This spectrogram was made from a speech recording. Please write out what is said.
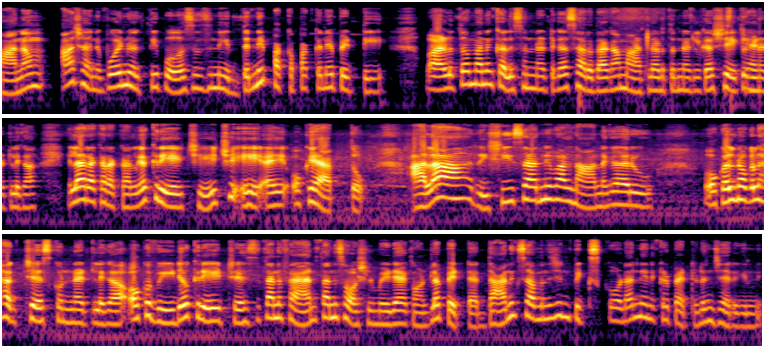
మనం ఆ చనిపోయిన వ్యక్తి పర్సన్స్ని ఇద్దరిని పక్క పక్కనే పెట్టి వాళ్ళతో మనం కలిసి ఉన్నట్టుగా సరదాగా మాట్లాడుతున్నట్లుగా షేక్ అయినట్లుగా ఇలా రకరకాలుగా క్రియేట్ చేయొచ్చు ఏఐ ఒక యాప్తో అలా రిషి సార్ని వాళ్ళ నాన్నగారు ఒకరినొకరు హక్ చేసుకున్నట్లుగా ఒక వీడియో క్రియేట్ చేసి తన ఫ్యాన్ తన సోషల్ మీడియా అకౌంట్లో పెట్టారు. దానికి సంబంధించిన పిక్స్ కూడా నేను ఇక్కడ పెట్టడం జరిగింది.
